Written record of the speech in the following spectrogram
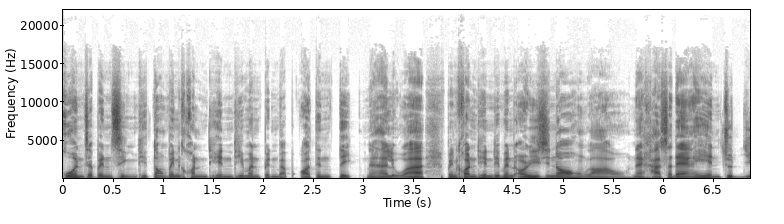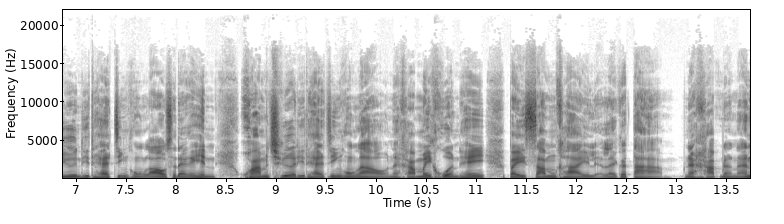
ควรจะเป็นสิ่งที่ต้องเป็นคอนเทนต์ที่มันเป็นแบบ authentic นะฮะหรือว่าเป็นคอนเทนต์ที่เป็น original ของเรานะครับแสดงให้เห็นจุดยืนที่แท้จริงของเรา แสดงให้เห็นความเชื่อที่แท้จริงของเรานะครับไม่ควรให้ไปซ้ำใครหรืออะไรก็ตาม นะครับดังนั้น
